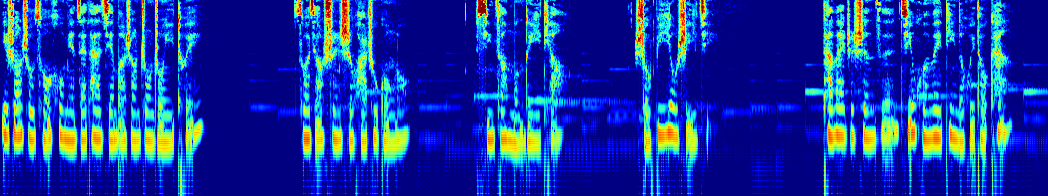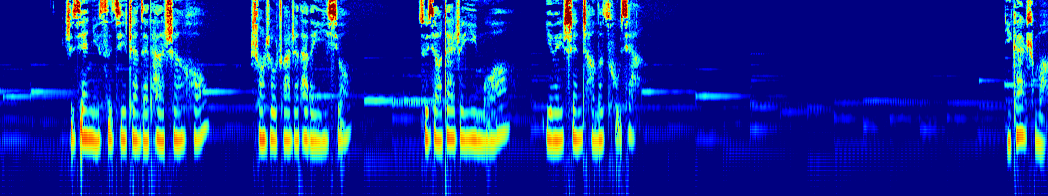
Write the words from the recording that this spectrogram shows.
一双手从后面在他的肩膀上重重一推，左脚顺势滑出公路，心脏猛地一跳，手臂又是一紧。他歪着身子，惊魂未定的回头看，只见女司机站在他的身后，双手抓着他的衣袖。嘴角带着一抹意味深长的促狭。你干什么？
